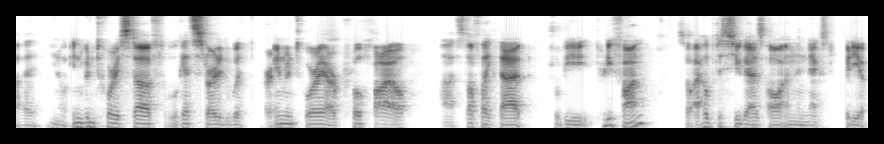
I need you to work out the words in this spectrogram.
uh, you know inventory stuff. We'll get started with our inventory, our profile, uh, stuff like that, which will be pretty fun. So I hope to see you guys all in the next video.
